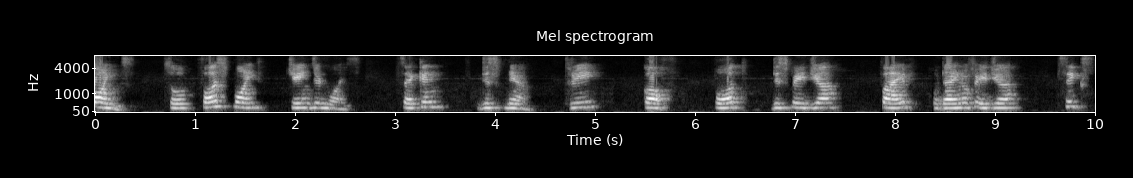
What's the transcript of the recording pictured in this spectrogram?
points. So first point, change in voice. Second, dyspnea. Three, cough. Fourth, dysphagia. Five, odynophagia. Six,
